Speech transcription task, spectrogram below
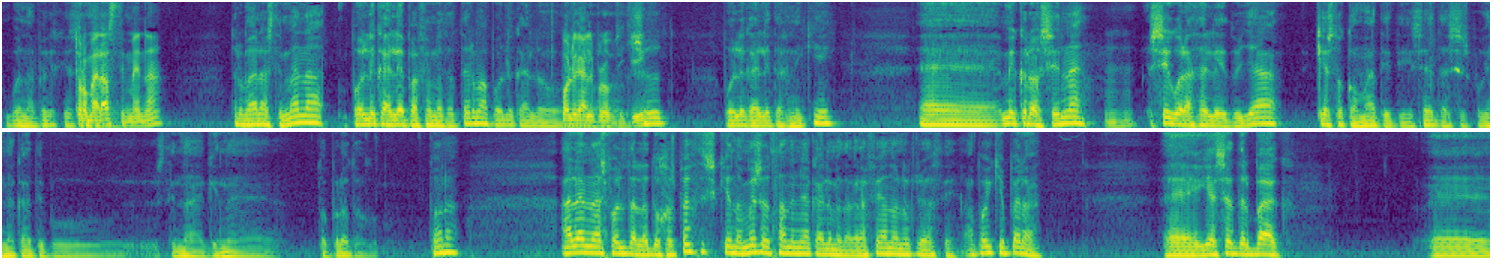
Μπορεί να παίξει και στο- Τρομερά στημένα. Τρομερά στημένα. Πολύ καλή επαφή με το τέρμα. Πολύ, καλό Πολύ καλή προοπτική. σουτ, πολύ καλή τεχνική. Ε, Μικρός Σίγουρα θέλει δουλειά και στο κομμάτι της έντασης που είναι κάτι που στην ΑΕΚ είναι το πρώτο τώρα. Αλλά είναι ένας πολύ ταλαντούχος παίχτης και νομίζω ότι θα είναι μια καλή μεταγραφή αν ολοκληρωθεί. Από εκεί και πέρα. Ε, για center back ε,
